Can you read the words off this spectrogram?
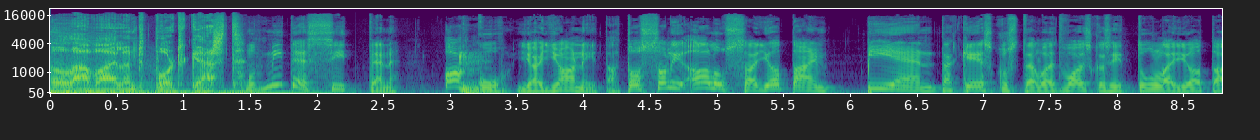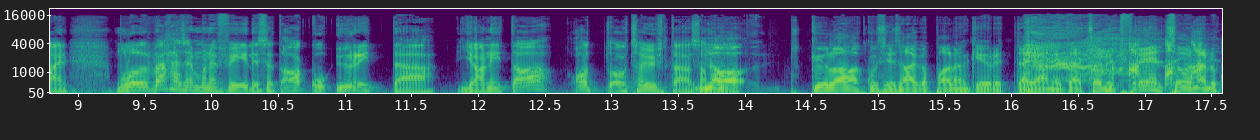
Love Island Podcast. Mutta miten sitten Aku ja Janita? Tuossa oli alussa jotain pientä keskustelua, että voisiko siitä tulla jotain. Mulla oli vähän semmoinen fiilis, että Aku yrittää Janitaa. Oot, oot sä yhtään samalla? No, kyllä Aku siis aika paljonkin yrittää Janita, että se on nyt friendzonannut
